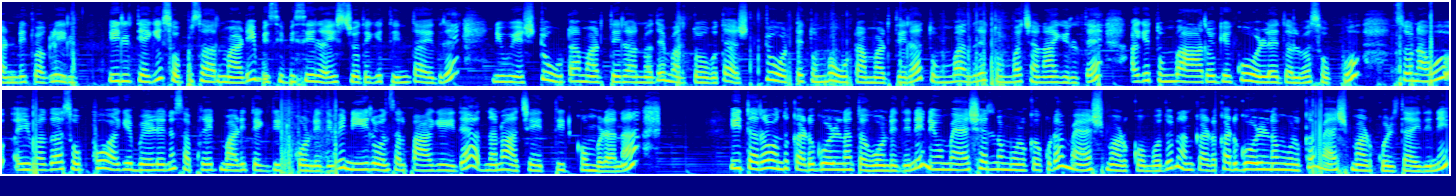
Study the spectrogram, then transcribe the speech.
ಖಂಡಿತವಾಗ್ಲೂ ಇಲ್ಲಿ ಈ ರೀತಿಯಾಗಿ ಸೊಪ್ಪು ಸಾರು ಮಾಡಿ ಬಿಸಿ ಬಿಸಿ ರೈಸ್ ಜೊತೆಗೆ ತಿಂತಾ ಇದ್ದರೆ ನೀವು ಎಷ್ಟು ಊಟ ಮಾಡ್ತೀರಾ ಅನ್ನೋದೇ ಮರ್ತೋಗುತ್ತೆ. ಅಷ್ಟು ಹೊಟ್ಟೆ ತುಂಬ ಊಟ ಮಾಡ್ತೀರಾ. ತುಂಬ ಅಂದರೆ ತುಂಬ ಚೆನ್ನಾಗಿರುತ್ತೆ. ಹಾಗೆ ತುಂಬ ಆರೋಗ್ಯಕ್ಕೂ ಒಳ್ಳೆಯದಲ್ವ ಸೊಪ್ಪು? ಸೊ ನಾವು ಇವಾಗ ಸೊಪ್ಪು ಹಾಗೆ ಬೇಳೆನ ಸಪ್ರೇಟ್ ಮಾಡಿ ತೆಗೆದಿಟ್ಕೊಂಡಿದ್ದೀವಿ. ನೀರು ಒಂದು ಸ್ವಲ್ಪ ಹಾಗೆ ಇದೆ. ಅದನ್ನು ಆಚೆ ಎತ್ತಿಟ್ಕೊಂಬಿಡೋಣ. ಈ ಥರ ಒಂದು ಕಡುಗೋಳನ್ನ ತಗೊಂಡಿದ್ದೀನಿ. ನೀವು ಮ್ಯಾಶರ್ನ ಮೂಲಕ ಕೂಡ ಮ್ಯಾಶ್ ಮಾಡ್ಕೊಬೋದು. ನಾನು ಕಡ್ ಕಡುಗೋಳನ್ನ ಮೂಲಕ ಮ್ಯಾಶ್ ಮಾಡ್ಕೊಳ್ತಾ ಇದ್ದೀನಿ.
